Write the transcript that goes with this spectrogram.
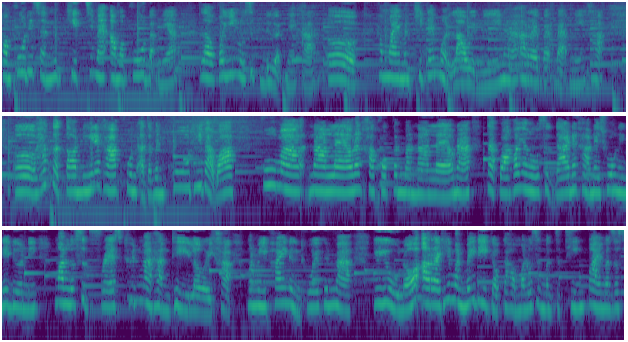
คำพูดที่ฉันคิดใช่ไหมเอามาพูดแบบเนี้ย เราก็ยิ่งรู้สึกเดือดไงคะ เออทำไมมันคิดได้เหมือนเราอย่างนี้นะ อะไรแบบแบบนี้ค่ะ เออ ถ้าเกิดตอนนี้นะคะ คุณอาจจะเป็นคู่ที่แบบว่า คู่มานานแล้วนะคะคบกันมานานแล้วนะ แต่กวางก็ยังรู้สึกได้นะคะ ในช่วงนี้ในเดือนนี้ มันรู้สึกเฟรชขึ้นมาทันทีเลยค่ะ มันมีไพ่หนึ่งถ้วยขึ้นมา อยู่ๆเนาะอะไรที่มันไม่ดีเก่าๆมันรู้สึกมันจะทิ้งไป มันจะส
